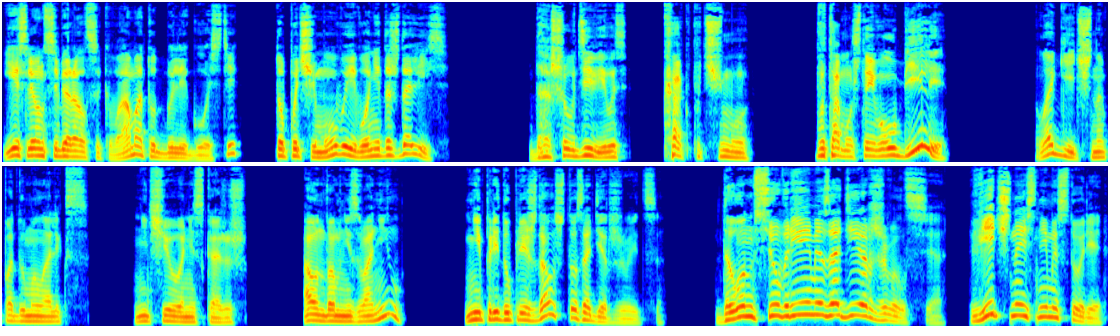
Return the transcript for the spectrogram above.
Если он собирался к вам, а тут были гости, то почему вы его не дождались? Даша удивилась. Как почему? Потому что его убили? Логично, подумал Алекс. Ничего не скажешь. А он вам не звонил? Не предупреждал, что задерживается? Да он все время задерживался. Вечная с ним история.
